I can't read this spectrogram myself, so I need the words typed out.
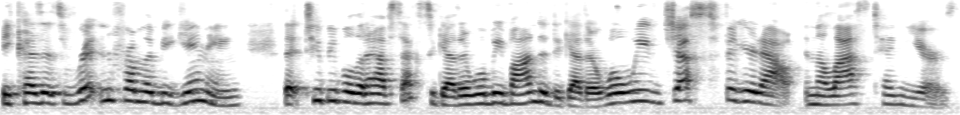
because it's written from the beginning that two people that have sex together will be bonded together. Well, we've just figured out in the last 10 years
